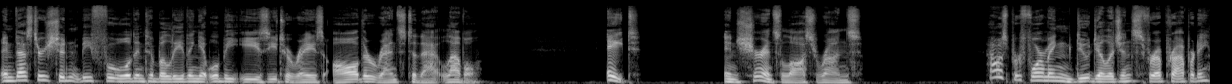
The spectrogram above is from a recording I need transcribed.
Investors shouldn't be fooled into believing it will be easy to raise all the rents to that level. 8. Insurance loss runs. I was performing due diligence for a property,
